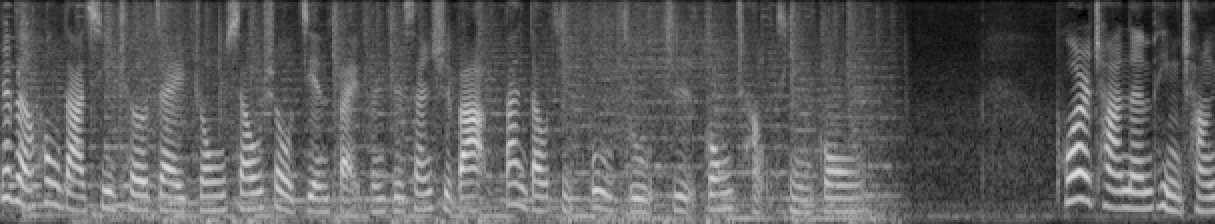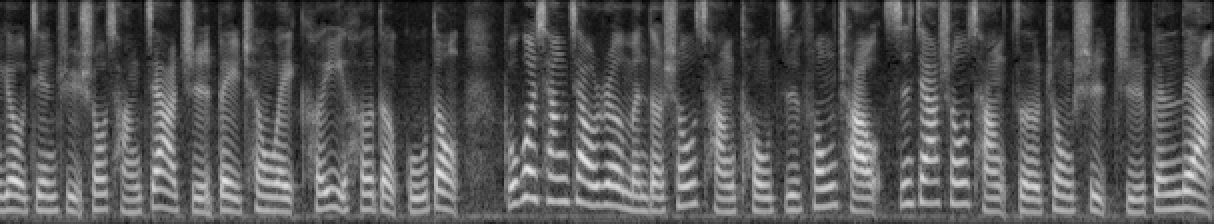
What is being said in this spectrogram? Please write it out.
日本宏达汽车在中销售减百分之三十八，半导体不足致工厂停工。普洱茶能品尝又兼具收藏价值，被称为可以喝的古董。不过，相较热门的收藏投资风潮，私家收藏则重视值跟量。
